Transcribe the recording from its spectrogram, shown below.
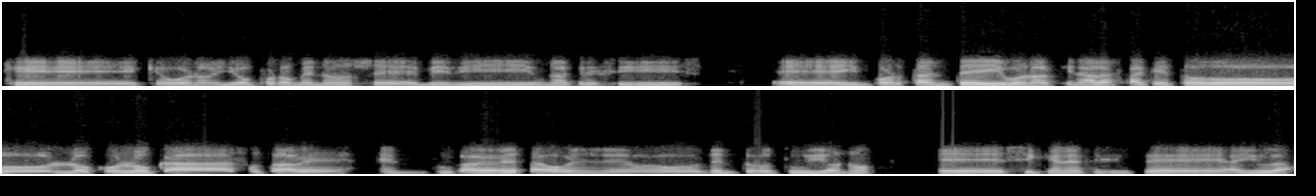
que, que bueno, yo por lo menos eh, viví una crisis eh, importante y bueno, al final hasta que todo lo colocas otra vez en tu cabeza o, en, o dentro tuyo, ¿no? Eh, sí que necesite ayuda.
